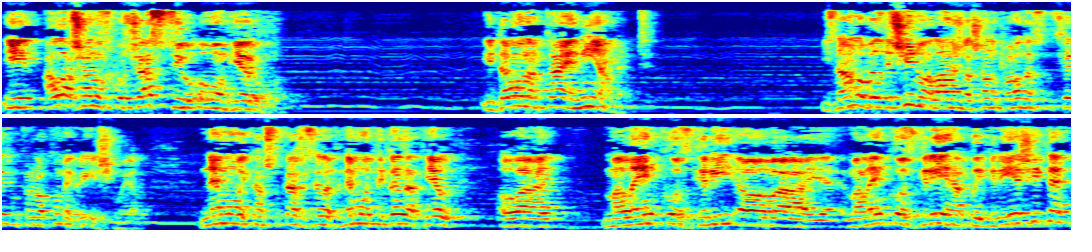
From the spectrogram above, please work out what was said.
i Allah nas počastio ovom vjerom i dao nam taj nijamet. I znamo veličinu Allah je pa onda sjetimo prema kome griješimo, jel? nemoj, kao što kaže Selete, nemojte gledati, jel, ovaj, malenkost, gri, ovaj, malenkost grijeha koji griješite,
